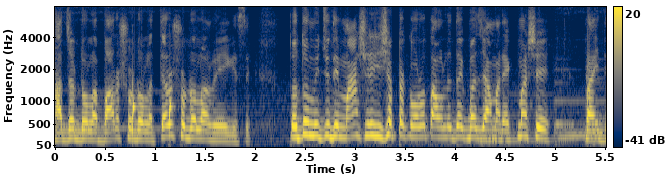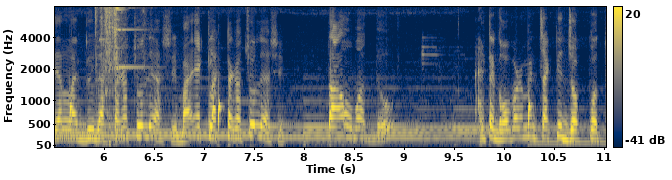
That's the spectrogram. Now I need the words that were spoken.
হাজার ডলার বারোশো ডলার তেরোশো ডলার হয়ে গেছে। তো তুমি যদি মাসের হিসাবটা করো, তাহলে দেখবা যে আমার এক মাসে প্রায় দেড় লাখ, দুই লাখ টাকা চলে আসে বা এক লাখ টাকা চলে আসে। তাও বাদ দেও, একটা গভর্নমেন্ট চাকরির জব কত?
